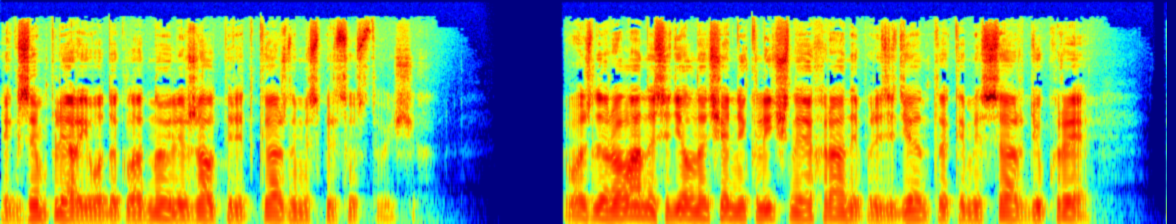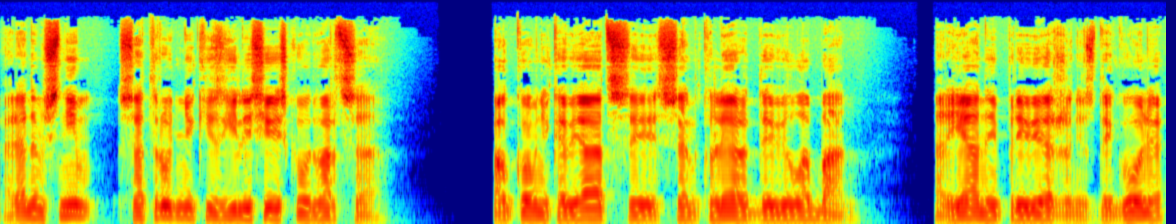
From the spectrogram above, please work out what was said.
Экземпляр его докладной лежал перед каждым из присутствующих. Возле Ролана сидел начальник личной охраны президента комиссар Дюкре, а рядом с ним сотрудник из Елисейского дворца, полковник авиации Сен-Клер де Виллабан, рьяный приверженец Деголя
